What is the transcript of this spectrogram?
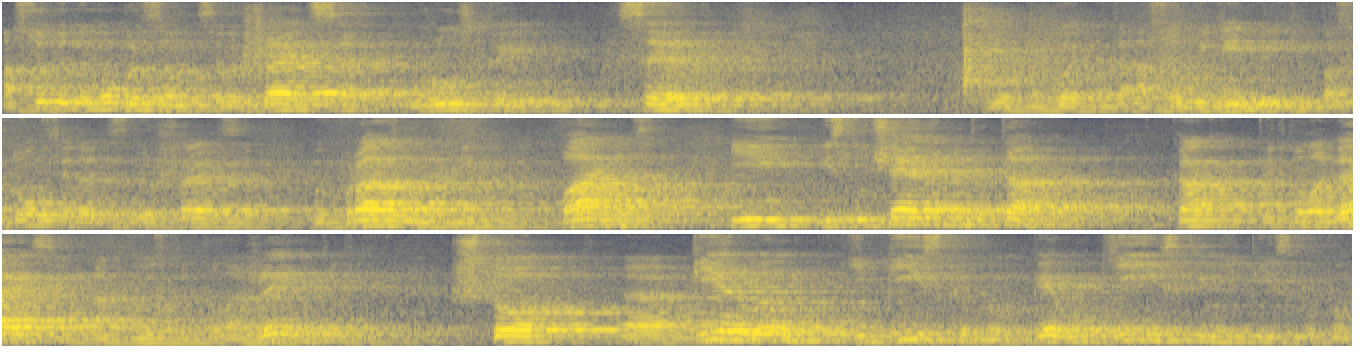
особенным образом совершается в русской церкви. Вот такой это особый день, Великим постом всегда это совершается. Мы празднуем их память. И не случайно это так, как предполагается, одно из предположений что э, первым епископом, первым киевским епископом,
